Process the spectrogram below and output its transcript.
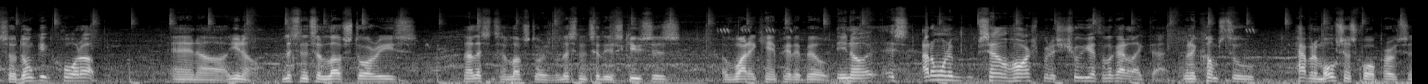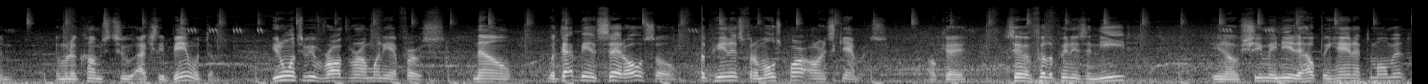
So don't get caught up and, uh, you know, listening to love stories. Not listening to love stories, but listening to the excuses of why they can't pay their bills. You know, it's I don't want to sound harsh, but it's true. You have to look at it like that. When it comes to having emotions for a person, and when it comes to actually being with them, you don't want to be revolved around money at first. Now, with that being said, also Filipinos for the most part aren't scammers. Okay, say if a Filipino is in need, you know, she may need a helping hand at the moment,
